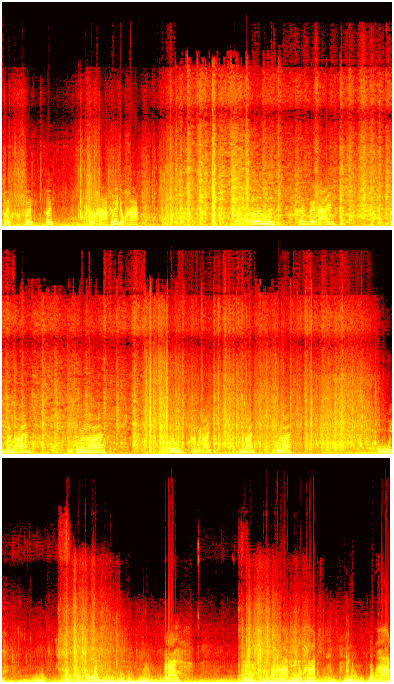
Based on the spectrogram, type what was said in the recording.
เฮ้ยเฮ้ยเฮ้ยเดี๋ยวขาดเฮ้ยเดี๋ยวขาด เออมันขึ้นไปไหนขึ้นไปไหนขึ้นไปไหนเออมันขึ้นไปไหนขึ้นไปไหนขึ้นไปไหนโอ้ยโอ้ยไปไหน เดี๋ยวเดี๋ยวเดี๋ยวขาดเฮ้ยเดี๋ยวขาดเดี๋ยวขาด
